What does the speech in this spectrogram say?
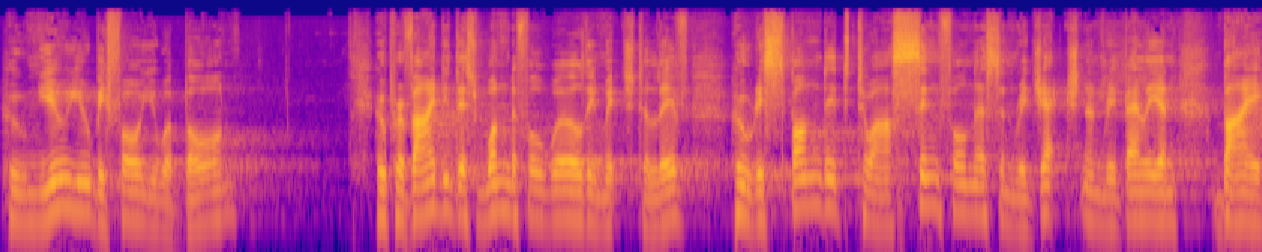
who knew you before you were born, who provided this wonderful world in which to live, who responded to our sinfulness and rejection and rebellion by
